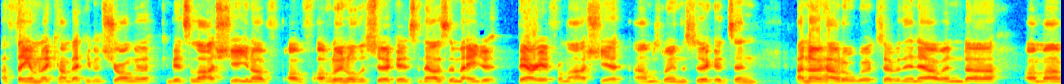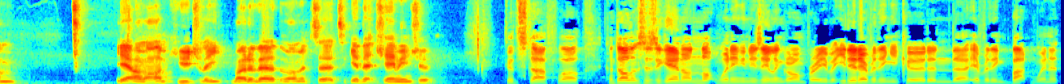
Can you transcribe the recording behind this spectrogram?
I think I'm going to come back even stronger compared to last year. You know, I've, I've, I've learned all the circuits, and that was the major barrier from last year. I um, was learning the circuits, and I know how it all works over there now. And uh, I'm, um, yeah, I'm, I'm hugely motivated at the moment to, to get that championship. Good stuff. Well, condolences again on not winning the New Zealand Grand Prix, but you did everything you could and uh, everything but win it.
